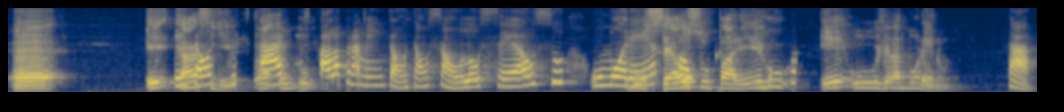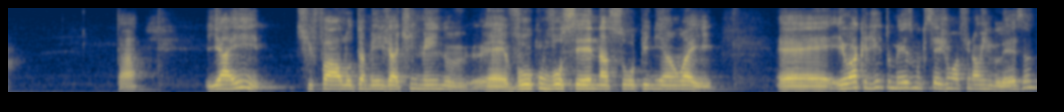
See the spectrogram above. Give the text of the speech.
É, e, então, assim, os fala para mim, então. Então são o Lo Celso, o Moreno. Lo Celso, o Parejo e o Gerardo Moreno. Tá. Tá. E aí, te falo também, já te emendo, é, vou com você na sua opinião aí. É, eu acredito mesmo que seja uma final inglesa,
